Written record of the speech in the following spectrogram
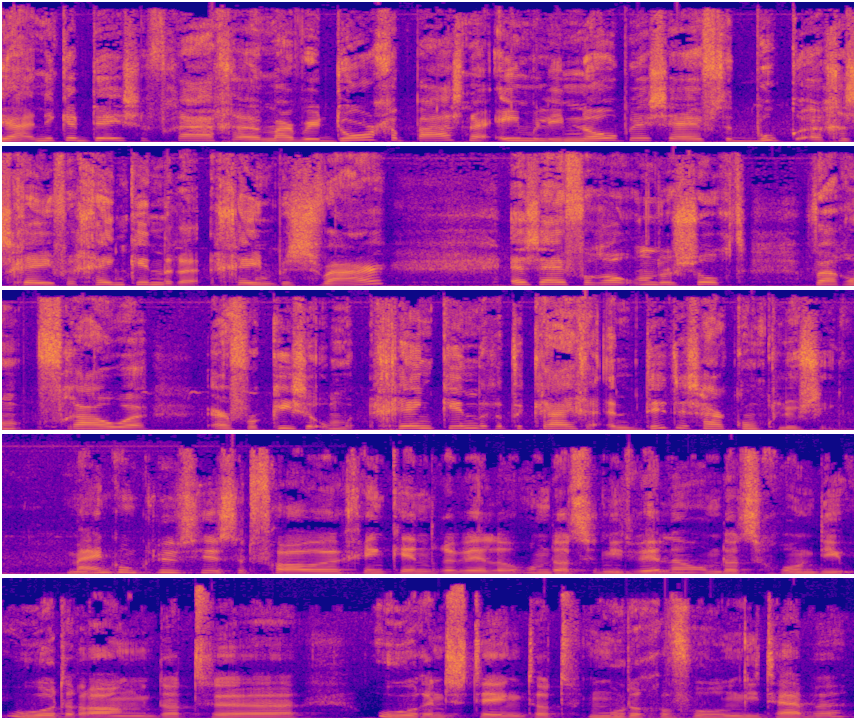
Ja, en ik heb deze vraag uh, maar weer doorgepaast naar Emily Nobis. Zij heeft het boek uh, geschreven Geen kinderen, geen bezwaar. En zij heeft vooral onderzocht waarom vrouwen ervoor kiezen om geen kinderen te krijgen. En dit is haar conclusie. Mijn conclusie is dat vrouwen geen kinderen willen omdat ze niet willen. Omdat ze gewoon die oerdrang, dat uh, oerinstinct, dat moedergevoel niet hebben.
